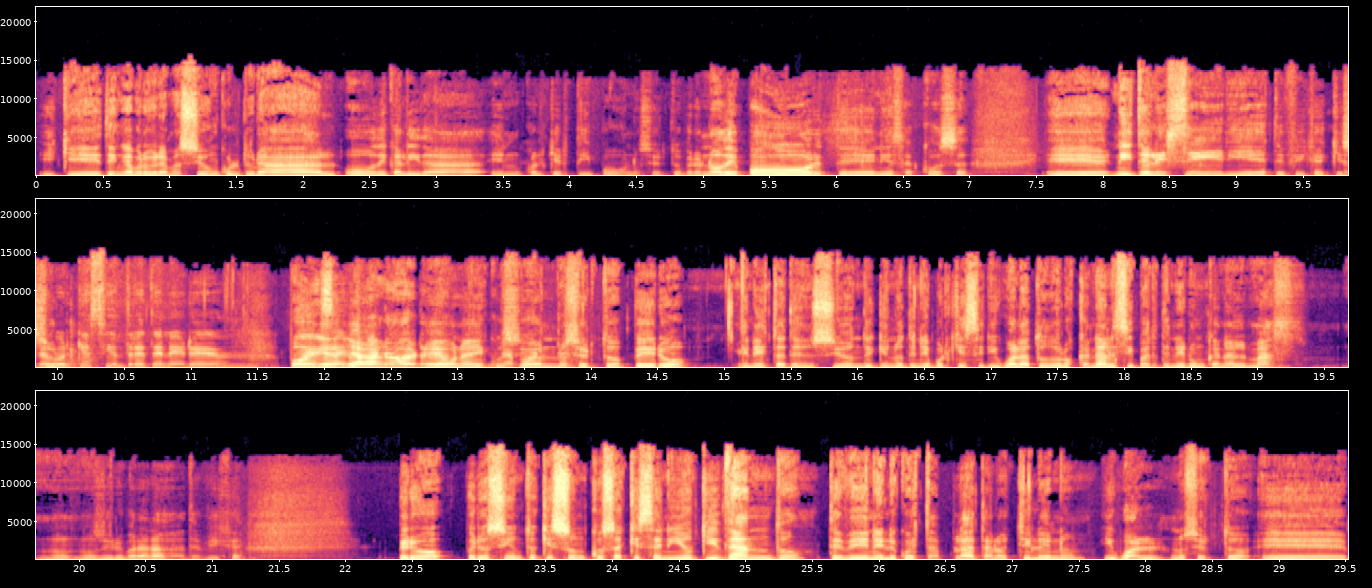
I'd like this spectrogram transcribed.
Y que tenga programación cultural o de calidad en cualquier tipo, ¿no es cierto? Pero no deporte ni esas cosas. Eh, ni teleseries, te fijas que ¿Pero por qué si entretener eh, Podría, ya, valor? Es una discusión, ¿no es cierto? Pero en esta tensión de que no tiene por qué ser igual a todos los canales, y para tener un canal más no, sirve para nada, ¿te fijas? Pero, pero siento que son cosas que se han ido quedando. TVN le cuesta plata a los chilenos, igual, ¿no es cierto? Eh,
